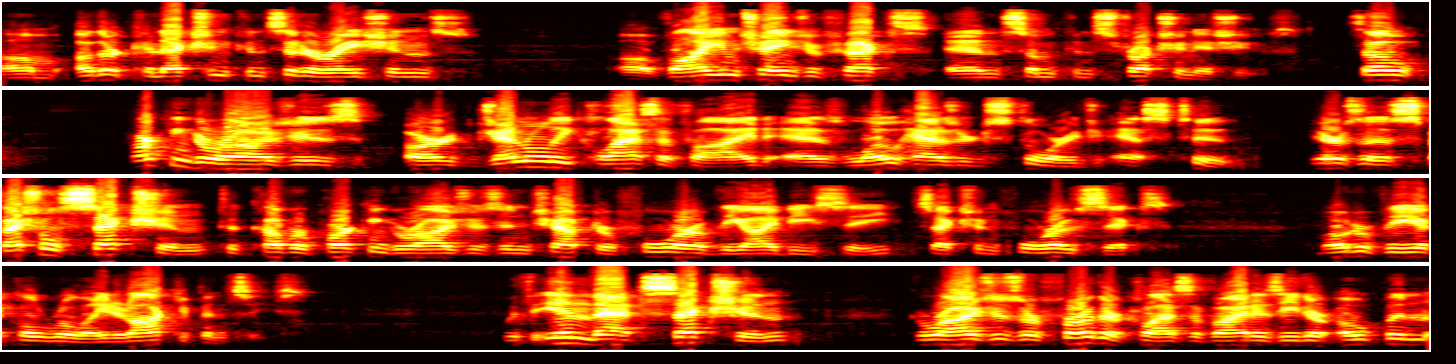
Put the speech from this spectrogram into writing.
um, other connection considerations, uh, volume change effects, and some construction issues. So parking garages are generally classified as low hazard storage S2. There's a special section to cover parking garages in Chapter 4 of the IBC, Section 406, Motor Vehicle Related Occupancies. Within that section, garages are further classified as either open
